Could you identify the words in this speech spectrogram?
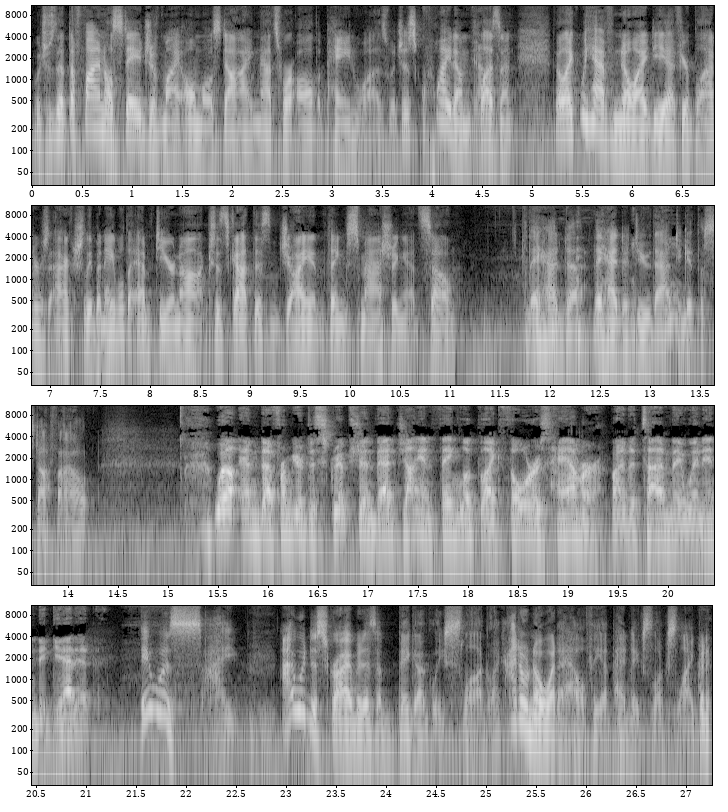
which was at the final stage of my almost dying. That's where all the pain was, which is quite unpleasant. They're like, we have no idea if your bladder's actually been able to empty or not because it's got this giant thing smashing it. So they had to they had to do that to get the stuff out. Well, and uh, from your description, that giant thing looked like Thor's hammer by the time they went in to get it. It was I I would describe it as a big ugly slug. Like I don't know what a healthy appendix looks like, but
